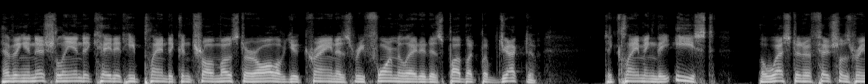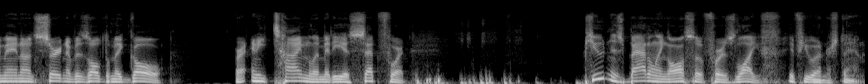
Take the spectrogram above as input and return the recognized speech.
having initially indicated he planned to control most or all of Ukraine, has reformulated his public objective to claiming the East, but Western officials remain uncertain of his ultimate goal or any time limit he has set for it. Putin is battling also for his life, if you understand.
